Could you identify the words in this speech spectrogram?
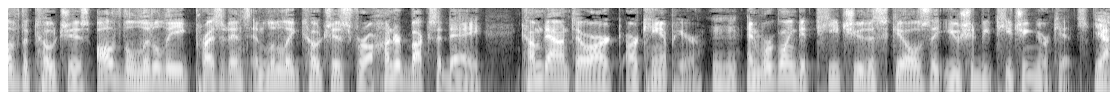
of the coaches, all of the little league presidents and little league coaches for a hundred bucks a day. Come down to our our camp here, mm-hmm. and we're going to teach you the skills that you should be teaching your kids. Yeah.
